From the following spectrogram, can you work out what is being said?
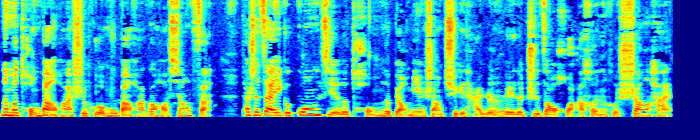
那么铜版画是和木版画刚好相反，它是在一个光洁的铜的表面上去给它人为的制造划痕和伤害，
